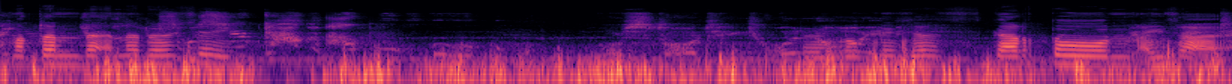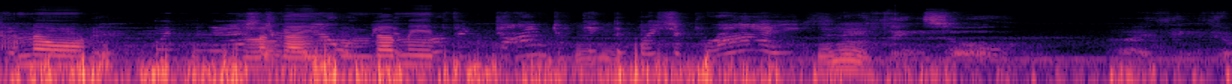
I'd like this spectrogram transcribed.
Matanda na daw siya, eh. You're starting to Tulog annoy na me. siya sa karton. Ay, sa, ano, lagay yung damit. So. I think they're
